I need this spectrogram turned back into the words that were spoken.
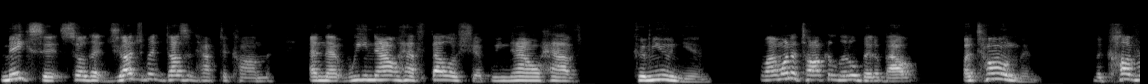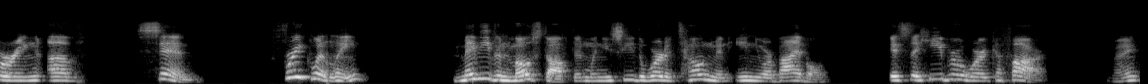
makes it so that judgment doesn't have to come and that we now have fellowship, we now have communion? Well, I want to talk a little bit about atonement, the covering of sin. Frequently, maybe even most often, when you see the word atonement in your Bible, it's the Hebrew word kafar, right?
